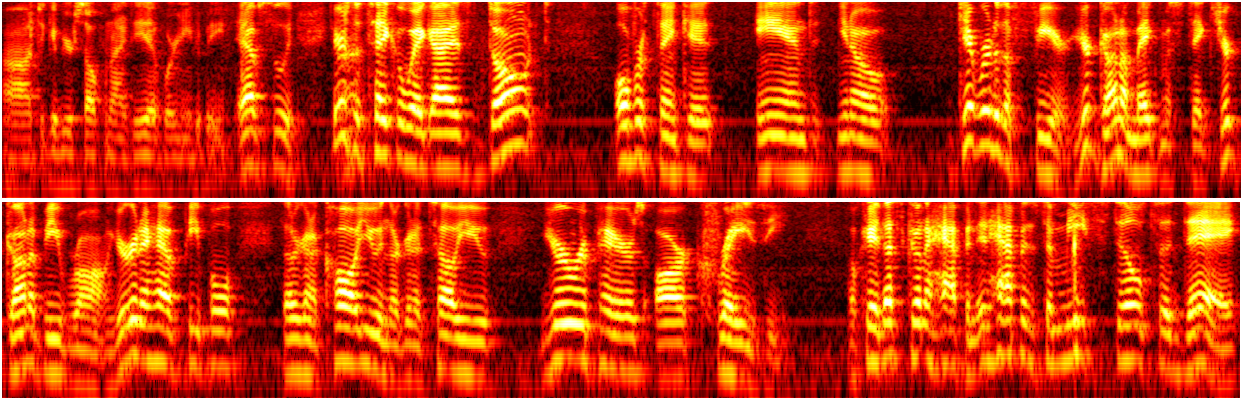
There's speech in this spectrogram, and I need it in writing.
uh, to give yourself an idea of where you need to be. Absolutely. Here's the takeaway, guys. Don't overthink it and, you know, get rid of the fear. You're to make mistakes. You're to be wrong. You're to have people that are to call you and they're to tell you your repairs are crazy. Okay, that's to happen. It happens to me still today.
